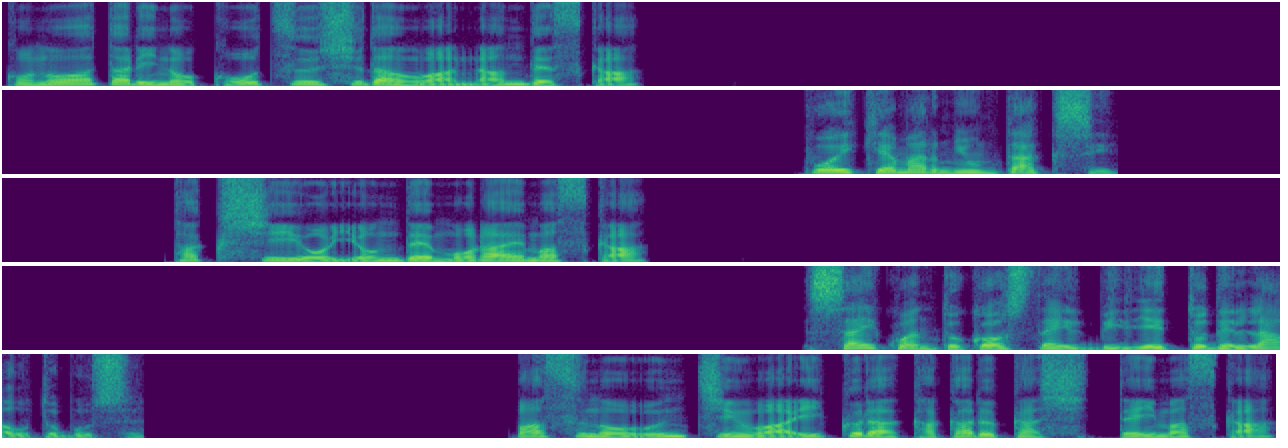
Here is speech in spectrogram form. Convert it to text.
この辺りの交通手段は何ですか Puoi chiamarmi un taxi? タクシーを呼んでもらえますか Sai quanto costa il biglietto dell'autobus? バスの運賃はいくらかかるか知っていますか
